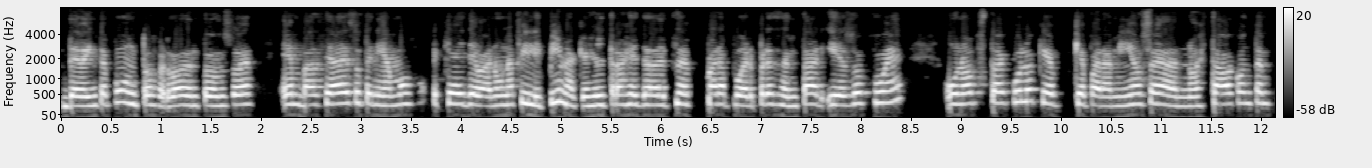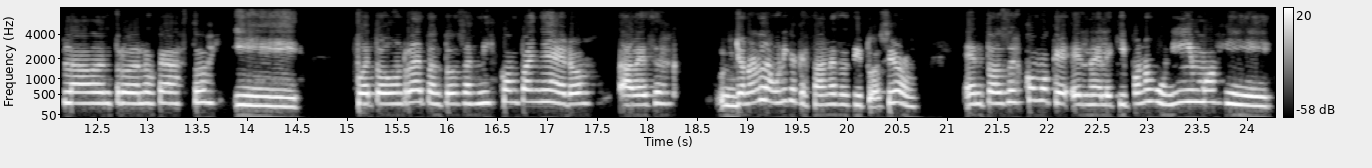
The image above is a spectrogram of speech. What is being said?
de 20 puntos, ¿verdad? Entonces, en base a eso teníamos que llevar una filipina, que es el traje ya de chef, para poder presentar. Y eso fue un obstáculo que, que para mí, o sea, no estaba contemplado dentro de los gastos y fue todo un reto. Entonces, mis compañeros, a veces, yo no era la única que estaba en esa situación. Entonces, como que en el equipo nos unimos y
